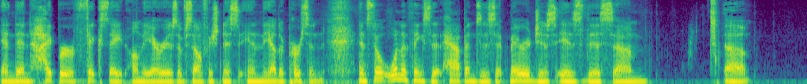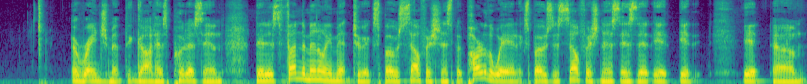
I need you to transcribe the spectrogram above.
and then hyper fixate on the areas of selfishness in the other person. And so one of the things that happens is that marriage is, is this um, uh, arrangement that God has put us in that is fundamentally meant to expose selfishness. But part of the way it exposes selfishness is that it it it um,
